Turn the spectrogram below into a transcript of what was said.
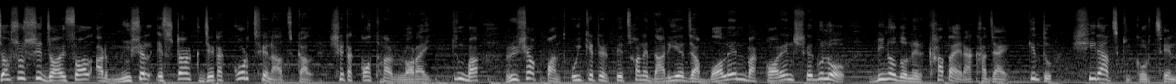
যশস্বী জয়সওয়াল আর মিশেল স্টার্ক যেটা করছেন আজকাল, সেটা কথার লড়াই। কিংবা ঋষভ পান্ত উইকেটের পেছনে দাঁড়িয়ে যা বলেন বা করেন সেগুলো বিনোদনের খাতায় রাখা যায়। কিন্তু সিরাজ কি করছেন?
